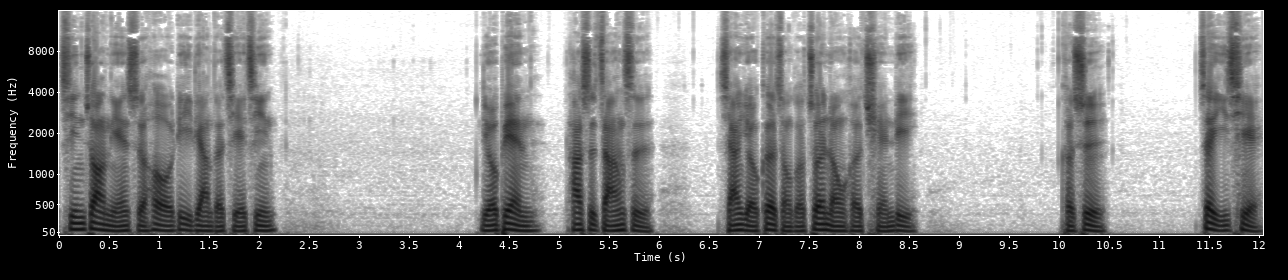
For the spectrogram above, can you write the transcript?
青壮年时候力量的结晶。流便他是长子，享有各种的尊荣和权利。可是这一切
